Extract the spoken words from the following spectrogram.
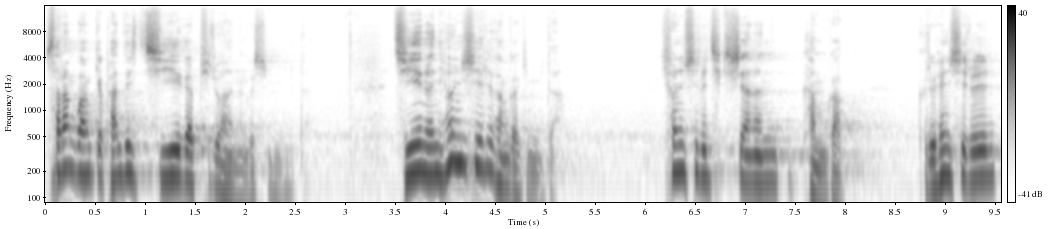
사랑과 함께 반드시 지혜가 필요한 것입니다. 지혜는 현실 감각입니다. 현실을 직시하는 감각, 그리고 현실을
